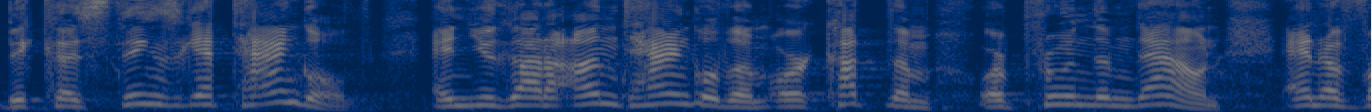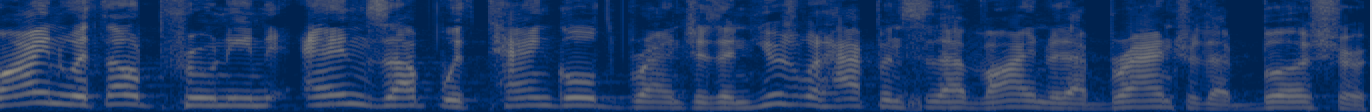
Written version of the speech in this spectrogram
because things get tangled and you got to untangle them or cut them or prune them down. And a vine without pruning ends up with tangled branches. And here's what happens to that vine or that branch or that bush or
